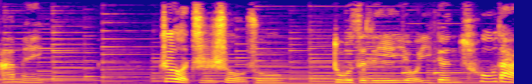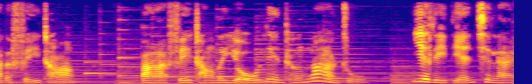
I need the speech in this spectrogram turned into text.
阿梅，这只瘦猪肚子里有一根粗大的肥肠，把肥肠的油炼成蜡烛，夜里点起来，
